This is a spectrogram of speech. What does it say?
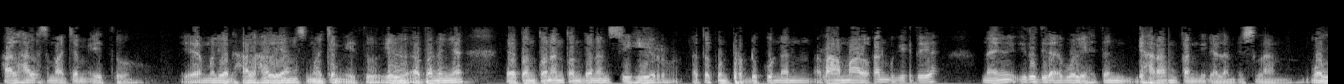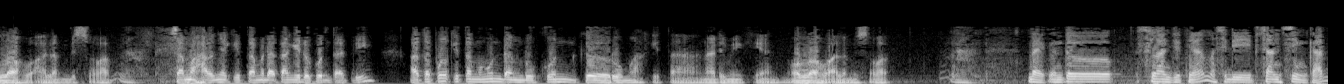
hal-hal semacam itu. Ya melihat hal-hal yang semacam itu. Ya, apa namanya? Ya tontonan-tontonan sihir ataupun perdukunan ramal kan begitu ya? Nah ini itu tidak boleh dan diharamkan di dalam Islam. Wallahu alam bisawab sama halnya kita mendatangi dukun tadi ataupun kita mengundang dukun ke rumah kita. Nah demikian. Wallahu alam bisawab Baik, untuk selanjutnya masih di pesan singkat,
